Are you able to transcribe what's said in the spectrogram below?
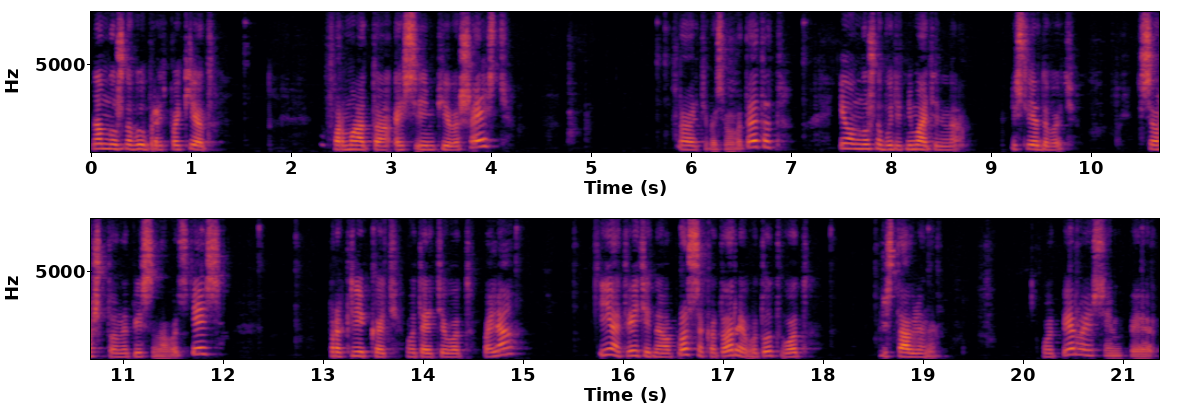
Нам нужно выбрать пакет формата SCMP-V6. Давайте возьмем вот этот. И вам нужно будет внимательно исследовать все, что написано вот здесь, прокликать вот эти вот поля и ответить на вопросы, которые вот тут вот представлены. Вот первая SMP,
